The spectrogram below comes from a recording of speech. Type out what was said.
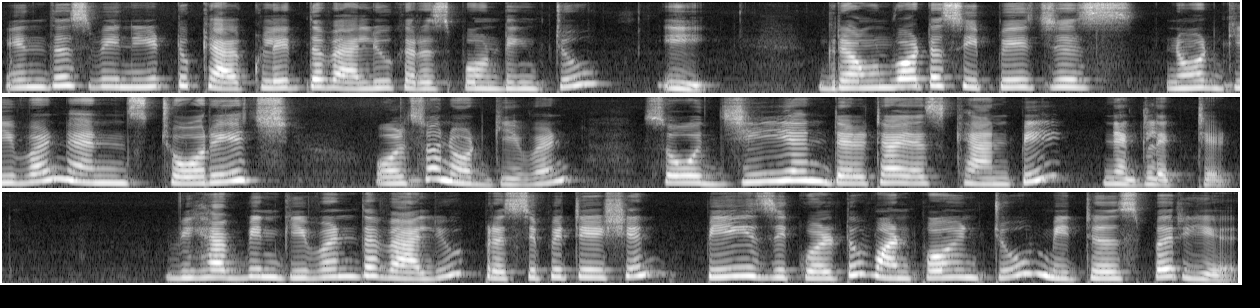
In this we need to calculate the value corresponding to E. Groundwater seepage is not given and storage also not given. So, G and delta S can be neglected. We have been given the value precipitation P is equal to 1.2 meters per year.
